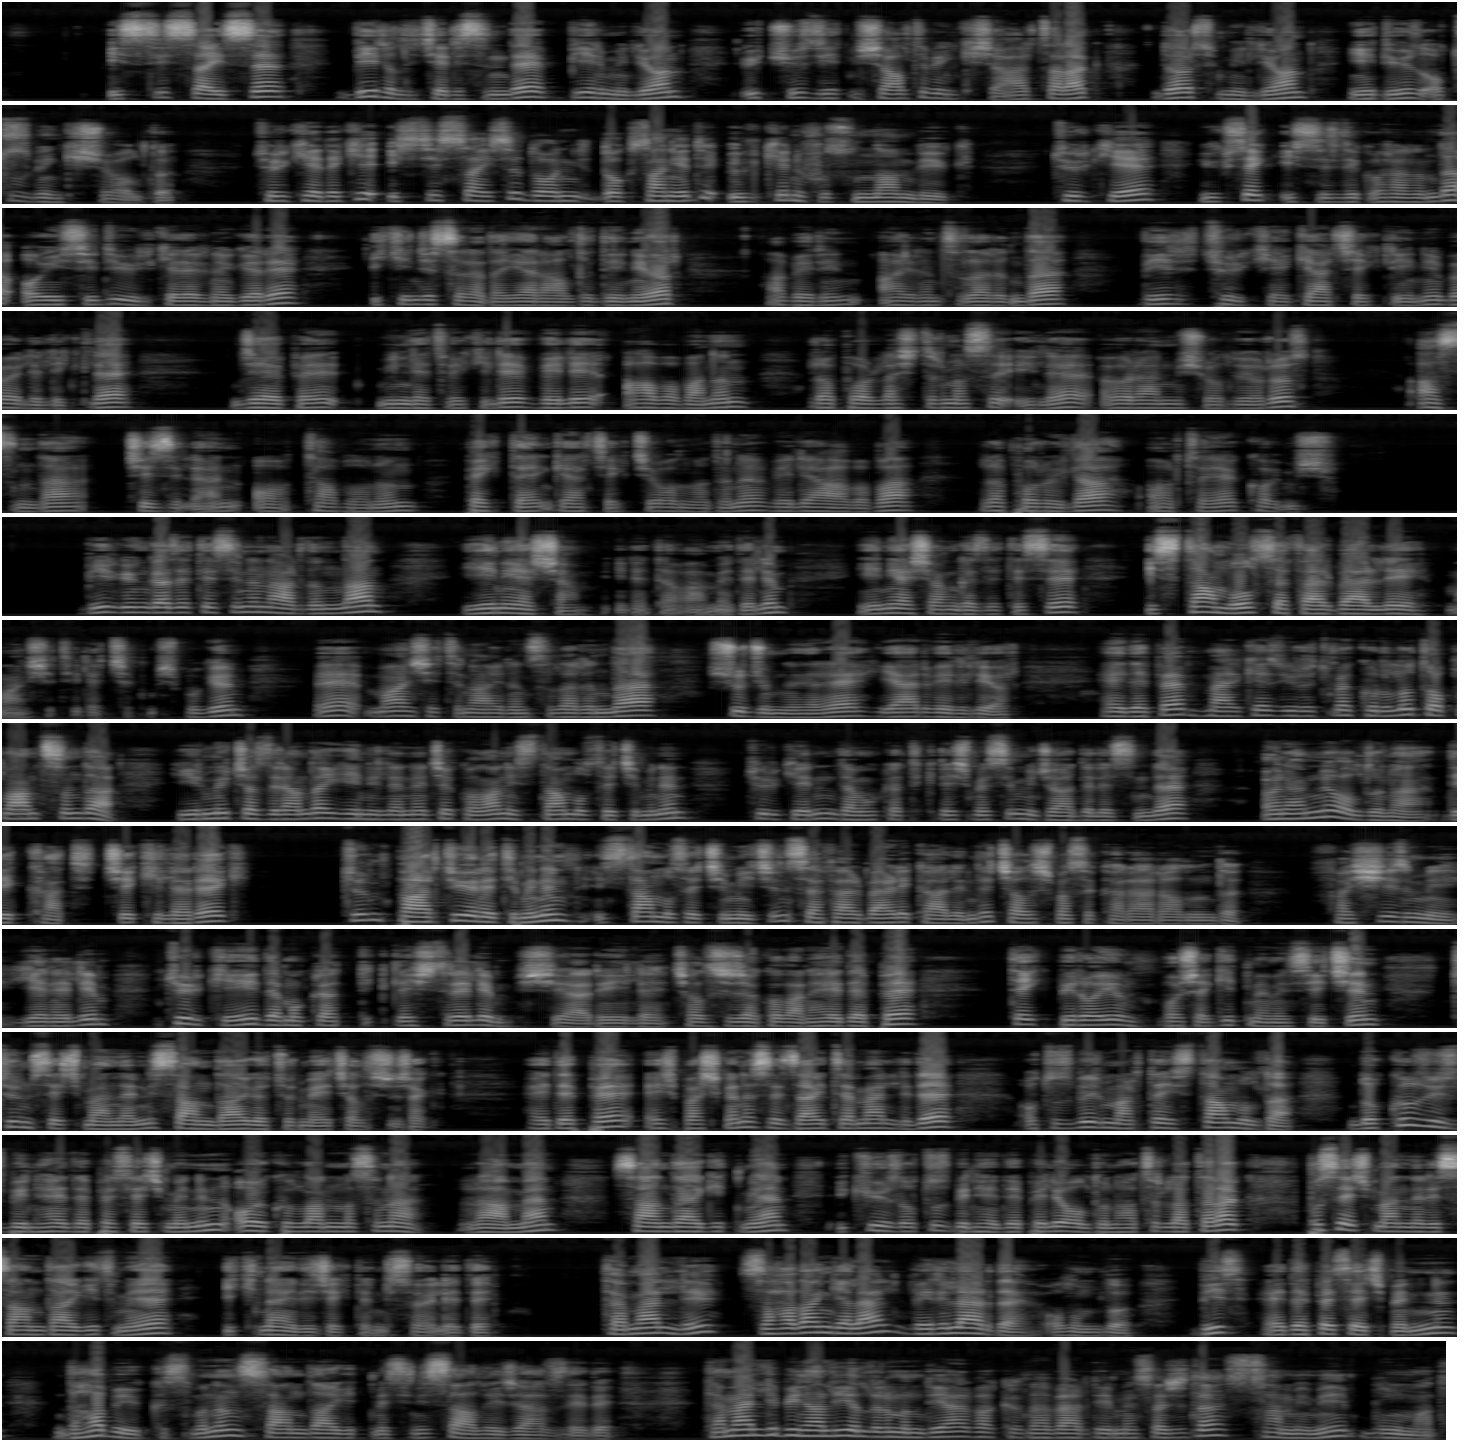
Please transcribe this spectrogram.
İşsiz sayısı bir yıl içerisinde 1 milyon 376 bin kişi artarak 4 milyon 730 bin kişi oldu. Türkiye'deki işsiz sayısı 97 ülke nüfusundan büyük. Türkiye yüksek işsizlik oranında OECD ülkelerine göre ikinci sırada yer aldı deniyor. Haberin ayrıntılarında bir Türkiye gerçekliğini böylelikle CHP milletvekili Veli Ağbaba'nın raporlaştırması ile öğrenmiş oluyoruz. Aslında çizilen o tablonun pek de gerçekçi olmadığını Veli Ağbaba raporuyla ortaya koymuş. Bir gün gazetesinin ardından Yeni Yaşam ile devam edelim. Yeni Yaşam gazetesi İstanbul Seferberliği manşetiyle çıkmış bugün ve manşetin ayrıntılarında şu cümlelere yer veriliyor. HDP Merkez Yürütme Kurulu toplantısında 23 Haziran'da yenilenecek olan İstanbul seçiminin Türkiye'nin demokratikleşmesi mücadelesinde önemli olduğuna dikkat çekilerek tüm parti yönetiminin İstanbul seçimi için seferberlik halinde çalışması kararı alındı. Faşizmi yenelim, Türkiye'yi demokratikleştirelim şiarıyla çalışacak olan HDP tek bir oyun boşa gitmemesi için tüm seçmenlerini sandığa götürmeye çalışacak. HDP eş başkanı Sezai Temelli de 31 Mart'ta İstanbul'da 900 bin HDP seçmeninin oy kullanmasına rağmen sandığa gitmeyen 230 bin HDP'li olduğunu hatırlatarak bu seçmenleri sandığa gitmeye ikna edeceklerini söyledi. Temelli, sahadan gelen veriler de olumlu. Biz HDP seçmeninin daha büyük kısmının sandığa gitmesini sağlayacağız dedi. Temelli Binali Yıldırım'ın Diyarbakır'da verdiği mesajı da samimi bulmadı.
